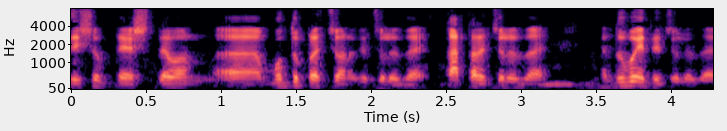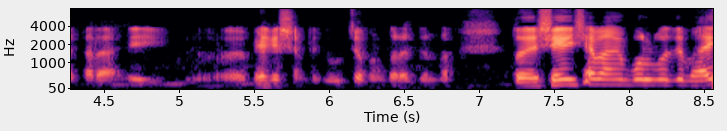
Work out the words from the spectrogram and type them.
যেসব দেশ, যেমন মধ্যপ্রাচ্যে অনেকে চলে যায়, কাতারে চলে যায়, দুবাইতে চলে যায় তারা এই ভ্যাকেশনটাকে উদযাপন করার জন্য। তো সেই হিসাবে আমি বলব যে ভাই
